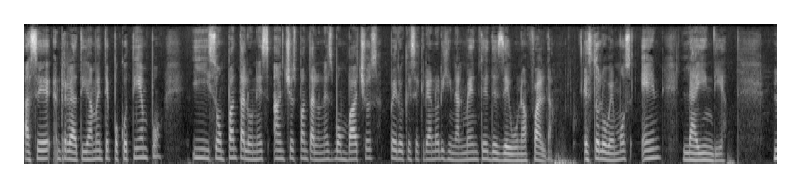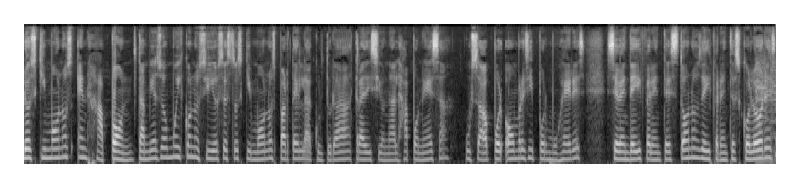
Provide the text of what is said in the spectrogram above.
hace relativamente poco tiempo y son pantalones anchos, pantalones bombachos, pero que se crean originalmente desde una falda. Esto lo vemos en la India. Los kimonos en Japón también son muy conocidos estos kimonos, parte de la cultura tradicional japonesa, usado por hombres y por mujeres. Se ven de diferentes tonos, de diferentes colores.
